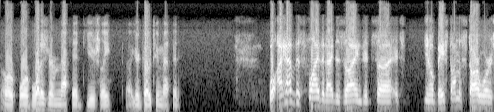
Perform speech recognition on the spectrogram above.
or or what is your method usually? Uh, your go-to method? Well, I have this fly that I designed. It's uh, it's you know, based on the Star Wars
